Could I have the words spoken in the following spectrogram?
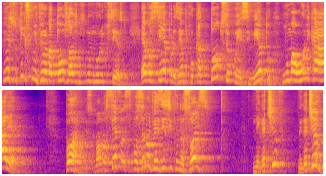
Isso, o que, que significa colocar todos os ovos no, único cesto? É você, por exemplo, focar todo o seu conhecimento numa única área. Porra, Vinícius, mas você, você não fez isso em fundações, negativo, negativo.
